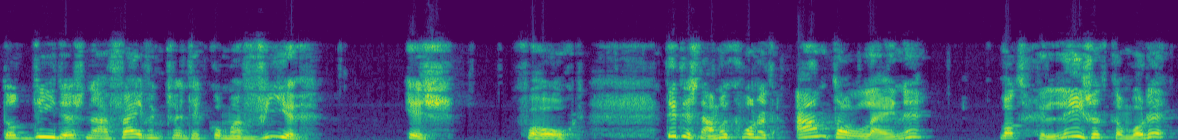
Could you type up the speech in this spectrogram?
dat die dus naar 25,4 is verhoogd. Dit is namelijk gewoon het aantal lijnen wat gelezen kan worden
